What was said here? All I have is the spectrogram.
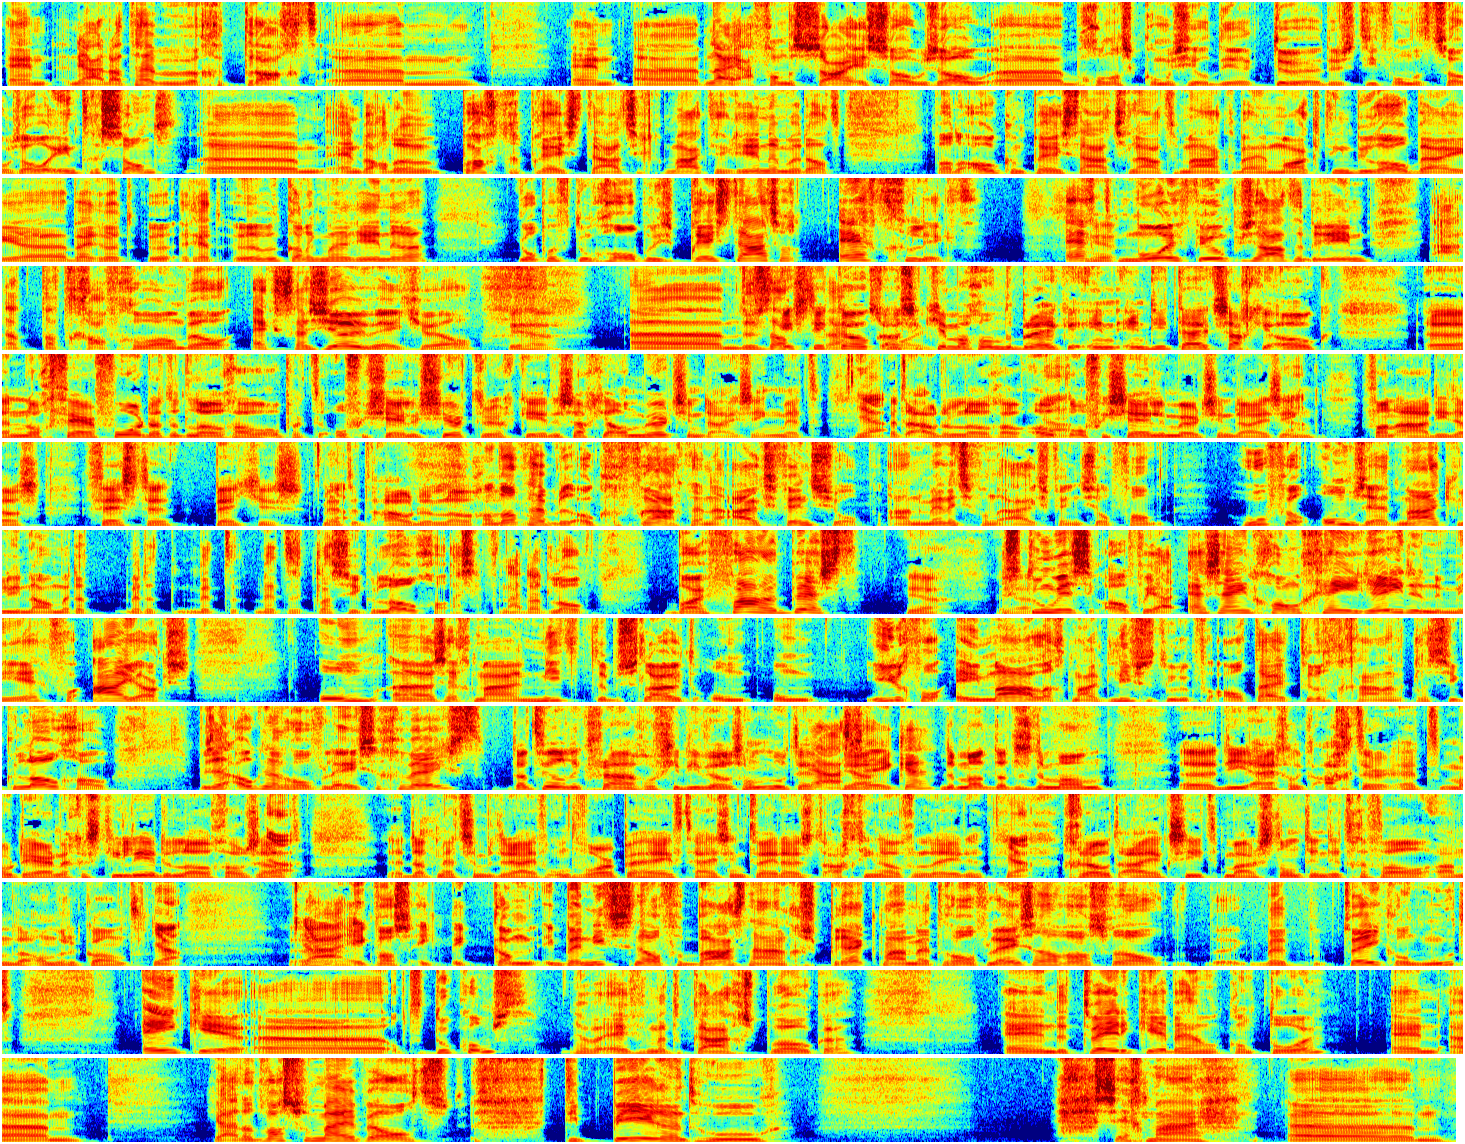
En ja, dat hebben we getracht. Um, en uh, nou ja, Van der Sar is sowieso uh, begon als commercieel directeur. Dus die vond het sowieso interessant. Uh, en we hadden een prachtige presentatie gemaakt. Ik herinner me dat we hadden ook een presentatie laten maken bij een marketingbureau. Bij, uh, bij Red, Red Urban kan ik me herinneren. Job heeft toen geholpen. Die presentatie was echt gelikt. Echt ja. mooie filmpjes zaten erin. Ja, dat, dat gaf gewoon wel extra jeu, weet je wel. Ja. Uh, dus dat, is dit ja, ook, is als mooi. ik je mag onderbreken, in, in die tijd zag je ook, uh, nog ver voordat het logo op het officiële shirt terugkeerde, zag je al merchandising met ja. het oude logo. Ook ja. officiële merchandising van Adidas, vesten, petjes met het oude logo. Want dat hebben we ook gevraagd aan de Ajax Fanshop, aan de manager van de Ajax Fanshop, van hoeveel omzet maken jullie nou met het, met het, met het, met het klassieke logo? Hij zei van, nou dat loopt by far het best. Ja, dus ja. toen wist ik over, ja, er zijn gewoon geen redenen meer voor Ajax om uh, zeg maar niet te besluiten om, om in ieder geval eenmalig, maar het liefst natuurlijk voor altijd terug te gaan naar het klassieke logo. We zijn ook naar Rolf Lezer geweest. Dat wilde ik vragen of je die wel eens ontmoet hebt. Ja, ja. zeker. De man, dat is de man uh, die eigenlijk achter het moderne gestileerde logo zat. Ja. Uh, dat met zijn bedrijf ontworpen heeft. Hij is in 2018 overleden. Ja. Groot Ajaxiet, maar stond in dit geval aan de andere kant. Ja. Ja, ik, was, ik, ik, kan, ik ben niet snel verbaasd na een gesprek, maar met Rolf Lezer was wel. Ik ben twee keer ontmoet. Eén keer uh, op de toekomst hebben we even met elkaar gesproken. En de tweede keer bij hem op kantoor. En um, ja, dat was voor mij wel typerend hoe. zeg maar, ehm,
